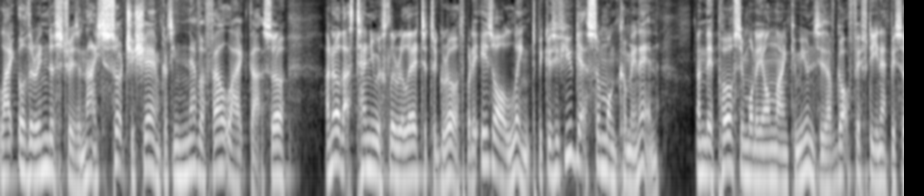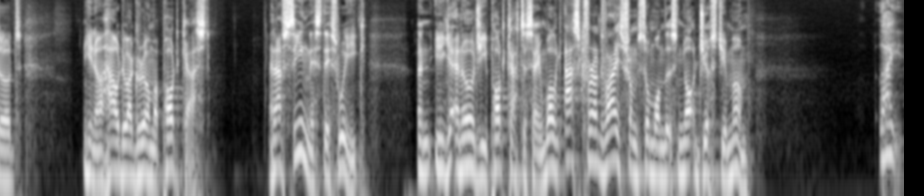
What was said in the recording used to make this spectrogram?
like other industries. And that is such a shame because he never felt like that. So I know that's tenuously related to growth, but it is all linked because if you get someone coming in and they post in one of the online communities, I've got 15 episodes, you know, how do I grow my podcast? And I've seen this this week. And you get an OG podcaster saying, well, ask for advice from someone that's not just your mum. Like,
